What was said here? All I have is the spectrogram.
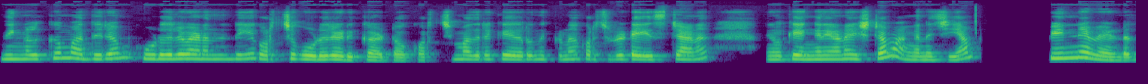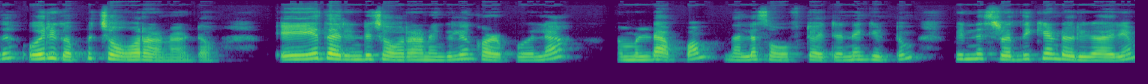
നിങ്ങൾക്ക് മധുരം കൂടുതൽ വേണമെന്നുണ്ടെങ്കിൽ കുറച്ച് കൂടുതൽ എടുക്കാം കേട്ടോ. കുറച്ച് മധുരം കയറി നിൽക്കുന്നത് കുറച്ചുകൂടി ടേസ്റ്റ് ആണ്. നിങ്ങൾക്ക് എങ്ങനെയാണോ ഇഷ്ടം അങ്ങനെ ചെയ്യാം. പിന്നെ വേണ്ടത് ഒരു കപ്പ് ചോറാണ് കേട്ടോ. ഏതരിന്റെ ചോറാണെങ്കിലും കുഴപ്പമില്ല. നമ്മളുടെ അപ്പം നല്ല സോഫ്റ്റ് ആയിട്ട് തന്നെ കിട്ടും. പിന്നെ ശ്രദ്ധിക്കേണ്ട ഒരു കാര്യം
